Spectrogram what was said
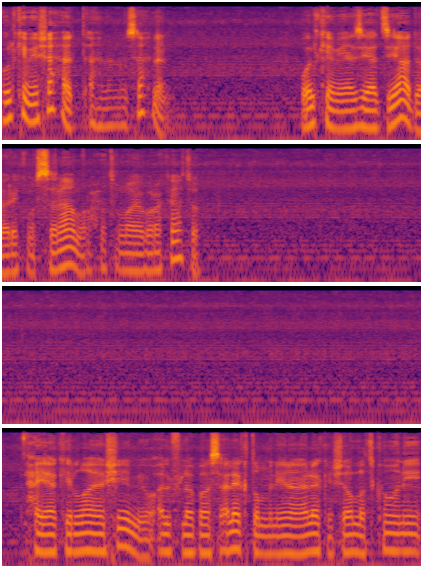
والكم يا شهد؟ أهلا وسهلا. والكم يا زياد زياد وعليكم السلام ورحمة الله وبركاته. حياك الله يا شيمي وألف لا باس عليك طمنينا عليك إن شاء الله تكوني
